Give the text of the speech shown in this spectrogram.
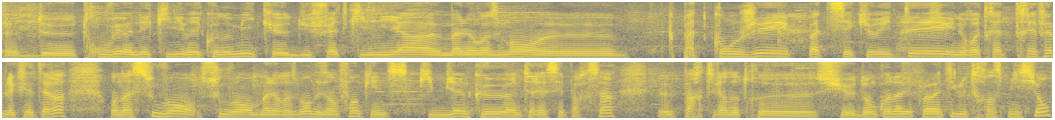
de trouver un équilibre économique du fait qu'il n'y a malheureusement pas de congé, pas de sécurité, une retraite très faible, etc. On a souvent, souvent, malheureusement, des enfants qui, qui bien que intéressés par ça, euh, partent vers d'autres euh, cieux. Donc on a des problématiques de transmission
